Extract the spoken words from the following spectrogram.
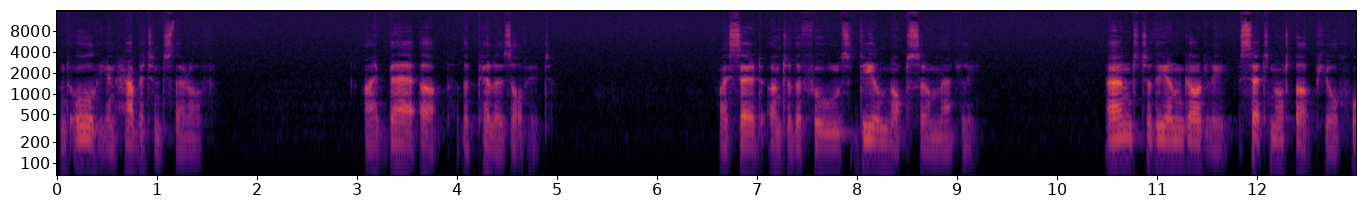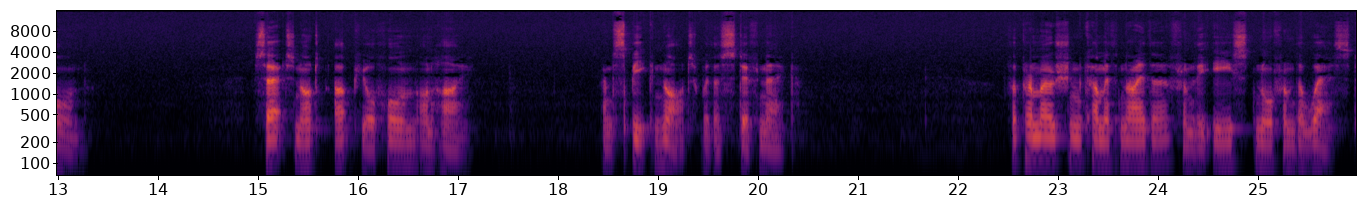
and all the inhabitants thereof. I bear up the pillars of it. I said unto the fools, Deal not so madly. And to the ungodly, Set not up your horn. Set not up your horn on high, and speak not with a stiff neck. For promotion cometh neither from the east nor from the west,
